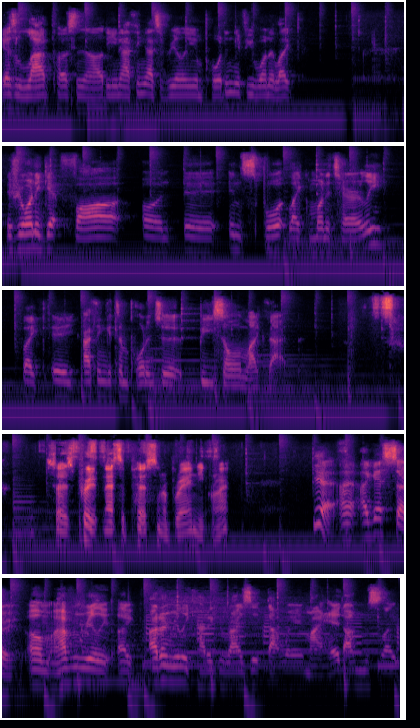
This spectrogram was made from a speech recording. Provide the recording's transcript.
He has a loud personality, and I think that's really important if you want to like if you want to get far on uh, in sport like monetarily. Like uh, I think it's important to be someone like that. So it's pretty. That's a personal branding, right? Yeah, I, I guess so. Um, I haven't really like I don't really categorize it that way in my head. I'm just like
